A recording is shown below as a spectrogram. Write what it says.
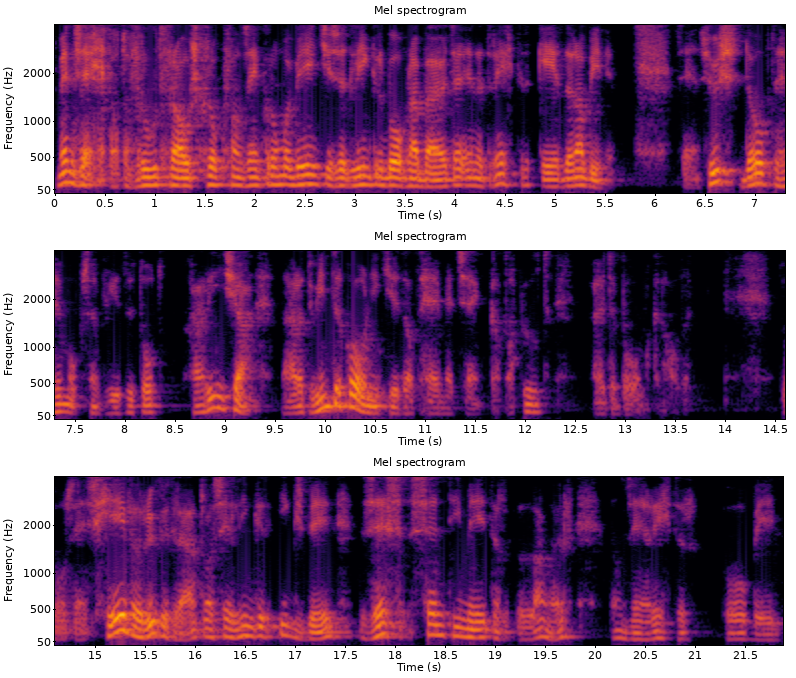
Men zegt dat de vroedvrouw schrok van zijn kromme beentjes, het linkerboog naar buiten en het rechter keerde naar binnen. Zijn zus doopte hem op zijn vierde tot Garincha, naar het winterkoninkje dat hij met zijn katapult uit de bomen knalde. Door zijn scheve ruggengraat was zijn linker x-been zes centimeter langer dan zijn rechter o-been.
